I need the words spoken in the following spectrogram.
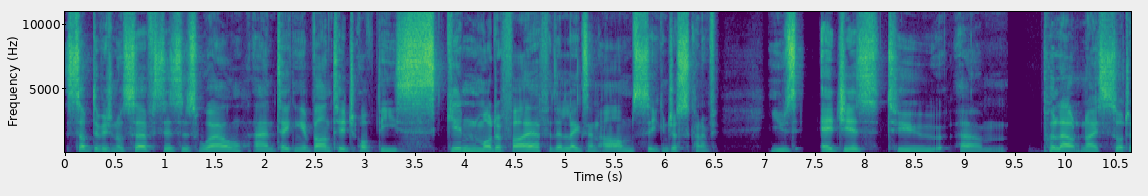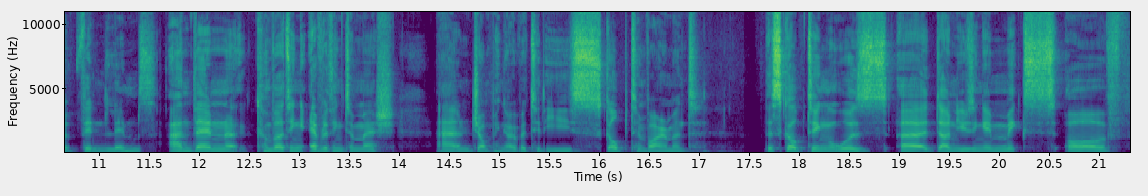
subdivisional surfaces as well and taking advantage of the skin modifier for the legs and arms. So you can just kind of use edges to um, pull out nice sort of thin limbs and then converting everything to mesh and jumping over to the sculpt environment. The sculpting was uh, done using a mix of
